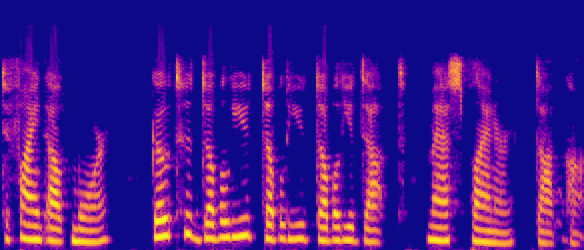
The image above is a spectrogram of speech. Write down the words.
To find out more, go to www.massplanner.com.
